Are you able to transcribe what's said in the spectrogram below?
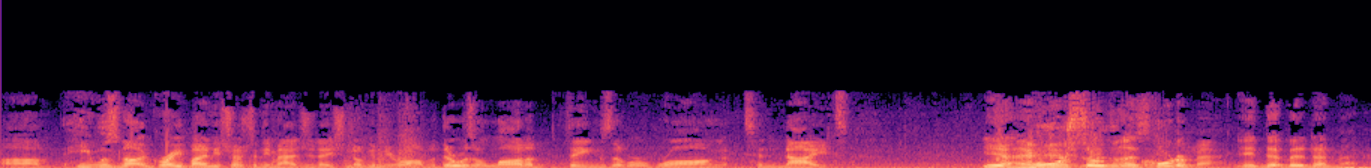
Um, he was not great by any stretch of the imagination. Don't get me wrong, but there was a lot of things that were wrong tonight. Yeah, more so than listen, the quarterback. It, but it doesn't matter.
